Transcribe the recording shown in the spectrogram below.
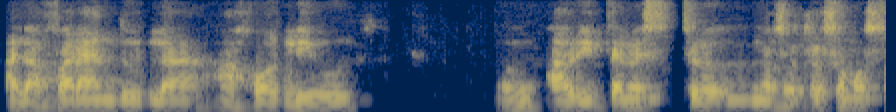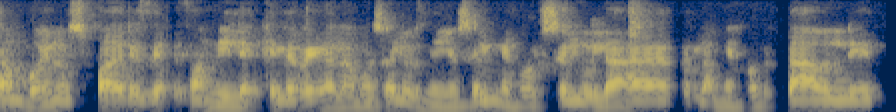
a la farándula, a Hollywood, Ahorita nuestro, nosotros somos tan buenos padres de familia que le regalamos a los niños el mejor celular, la mejor tablet,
